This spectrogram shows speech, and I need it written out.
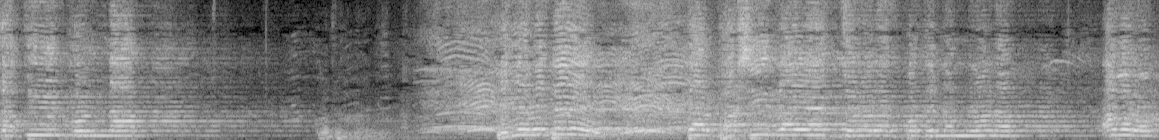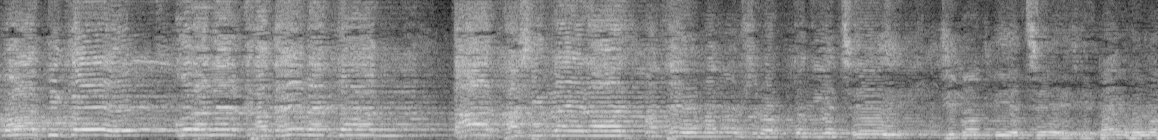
জাতির কন্যা। কথা? তার ফাঁসির রায় একজন রাজপথে নামলো না। আবার অপর দিকে কোরআনের খাদেম একজন, তার ফাঁসির রায় রাজপথে মানুষ রক্ত দিয়েছে, জীবন দিয়েছে। এটাই হলো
